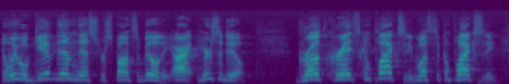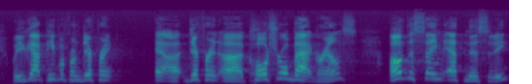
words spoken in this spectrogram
and we will give them this responsibility. All right, here's the deal growth creates complexity. What's the complexity? Well, you've got people from different, uh, different uh, cultural backgrounds of the same ethnicity.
